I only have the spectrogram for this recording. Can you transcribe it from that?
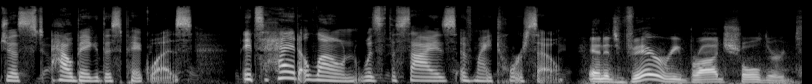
just how big this pig was. Its head alone was the size of my torso. And it's very broad-shouldered,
